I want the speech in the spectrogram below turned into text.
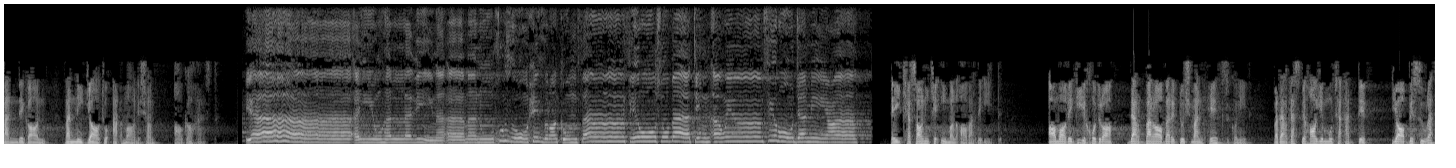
بندگان و نیات و اعمالشان آگاه است. یا ایها الذين آمنوا خذوا حذركم فانفروا ثبات او انفروا جميعا ای کسانی که ایمان آورده اید آمادگی خود را در برابر دشمن حفظ کنید و در دسته های متعدد یا به صورت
